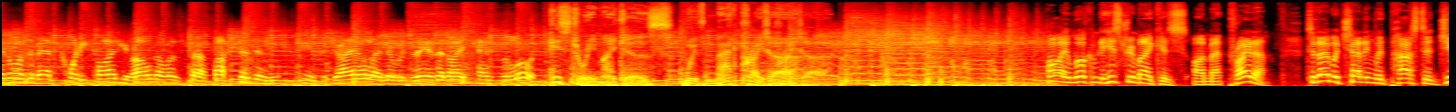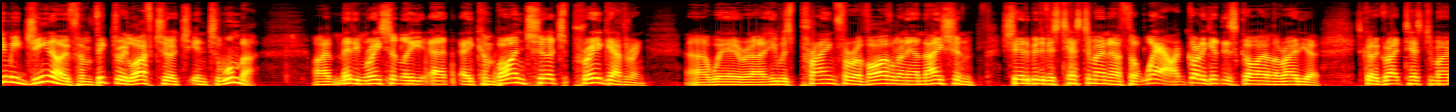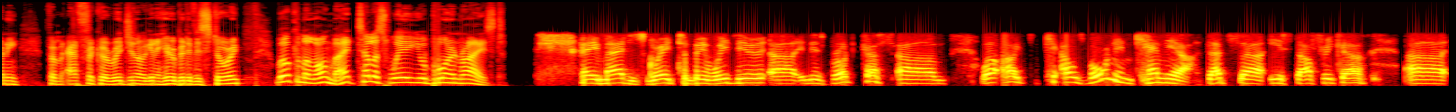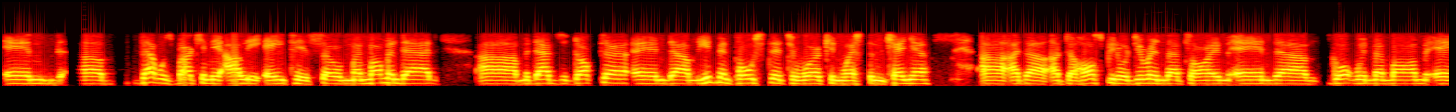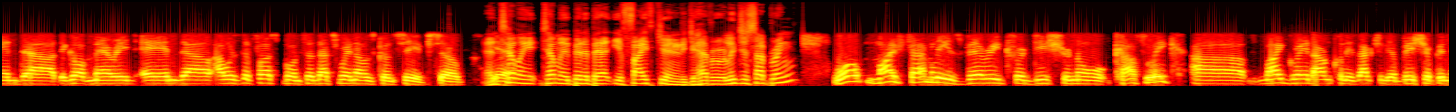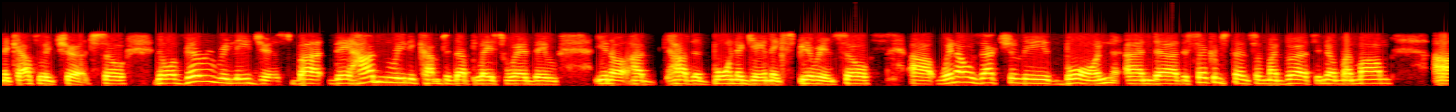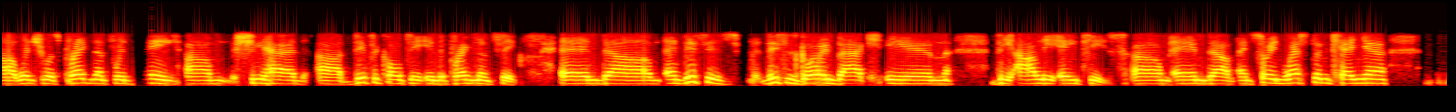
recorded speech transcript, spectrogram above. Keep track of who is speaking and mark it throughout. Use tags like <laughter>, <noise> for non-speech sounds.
Speaker 1: When I was about 25 year old, I was uh, busted and into jail, and it was there that I came to the Lord.
Speaker 2: History Makers with Matt Prater.
Speaker 3: Hi, and welcome to History Makers. I'm Matt Prater. Today we're chatting with Pastor Jimmy Njino from Victory Life Church in Toowoomba. I met him recently at a combined church prayer gathering. Uh, where uh, he was praying for revival in our nation, shared a bit of his testimony, and I thought, wow, I've got to get this guy on the radio. He's got a great testimony from Africa originally. We're going to hear a bit of his story. Welcome along, mate. Tell us where you were born and raised.
Speaker 4: Hey, Matt, it's great to be with you uh, in this broadcast. Um, well, I, I was born in Kenya, that's uh, East Africa, uh, and uh, that was back in the early 80s. So my mom and dad uh, my dad's a doctor, and um, he'd been posted to work in Western Kenya uh, at a at a hospital during that time, and um, got with my mom, and uh, they got married, and uh, I was the firstborn, so that's when I was conceived. So.
Speaker 3: And
Speaker 4: yeah.
Speaker 3: tell me, tell me a bit about your faith journey. Did you have a religious upbringing?
Speaker 4: Well, my family is very traditional Catholic. Uh, my great uncle is actually a bishop in the Catholic Church, so they were very religious, but they hadn't really come to that place where they, you know, had had a born again experience. So uh, when I was actually born, and uh, the circumstance of my birth, you know, my mom uh, when she was pregnant with me, um, she had uh, difficulty in the pregnancy, and um, and this is this is going back in the early 80s, um, and um, and so in Western Kenya,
